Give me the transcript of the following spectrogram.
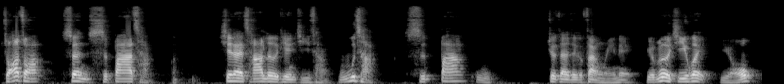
爪爪剩十八场。现在差乐天几场？五场，十八五，就在这个范围内，有没有机会？有。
